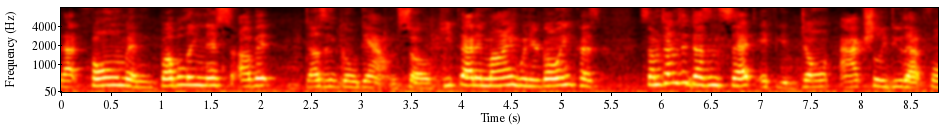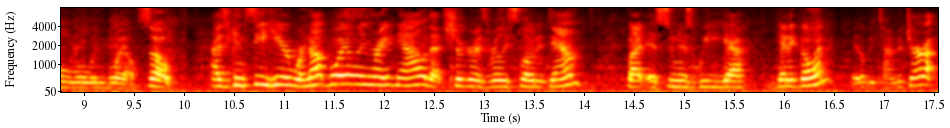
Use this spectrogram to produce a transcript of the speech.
that foam and bubblingness of it doesn't go down. So keep that in mind when you're going because sometimes it doesn't set if you don't actually do that full rolling boil. So as you can see here, we're not boiling right now. That sugar has really slowed it down. But as soon as we uh, get it going, it'll be time to jar up.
